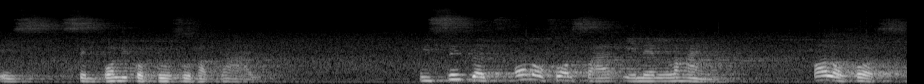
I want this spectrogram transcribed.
is symbolic of those who have died. He says that all of us are in a line. All of us.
